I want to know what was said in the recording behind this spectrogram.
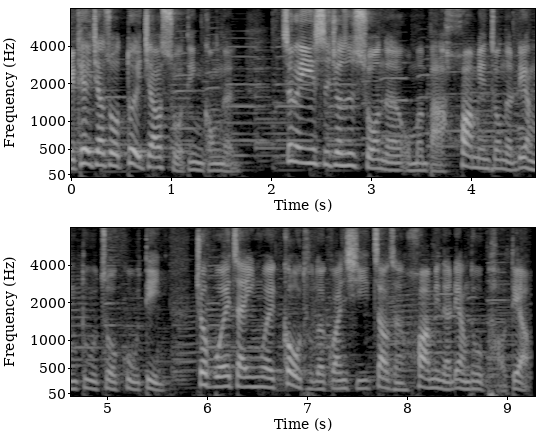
也可以叫做对焦锁定功能。这个意思就是说呢，我们把画面中的亮度做固定，就不会再因为构图的关系造成画面的亮度跑掉。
